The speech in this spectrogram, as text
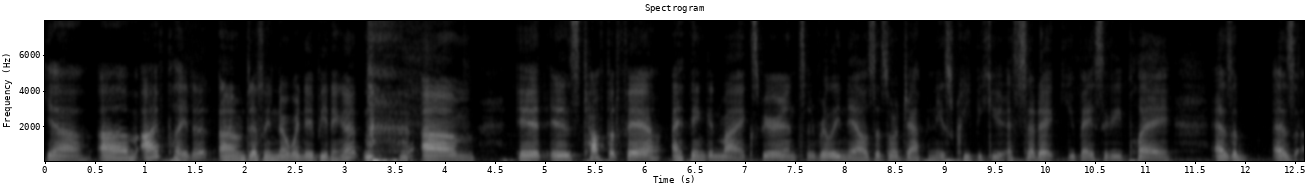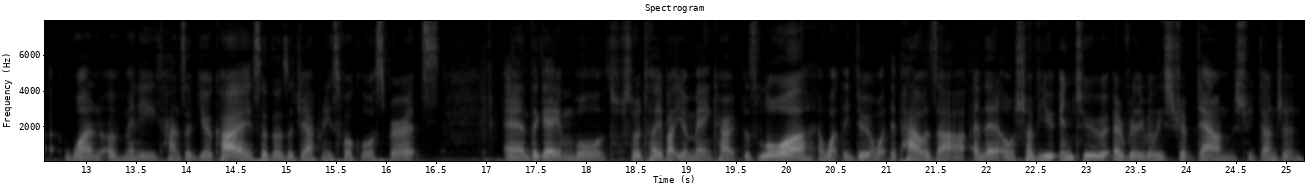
Yeah, um, I've played it. Um, definitely nowhere near beating it. um, it is tough but fair. I think, in my experience, it really nails that sort of Japanese creepy cute aesthetic. You basically play as a as one of many kinds of yokai. So those are Japanese folklore spirits, and the game will sort of tell you about your main character's lore and what they do and what their powers are, and then it will shove you into a really really stripped down mystery dungeon.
